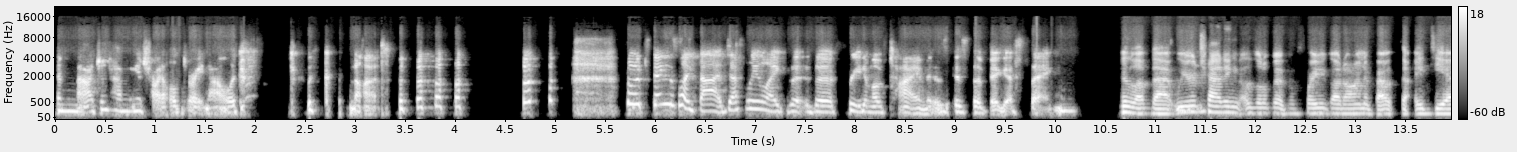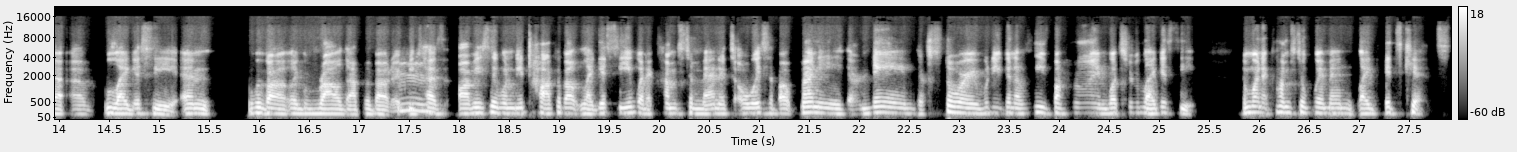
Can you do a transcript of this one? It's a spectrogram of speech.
imagine having a child right now. Like, could not. so it's things like that. Definitely like the the freedom of time is is the biggest thing. I love that. We were Mhm. chatting a little bit before you got on about the idea of legacy and we got like riled up about it Mm. because obviously when we talk about legacy, when it comes to men, it's always about money, their name, their story. What are you going to leave behind? What's your legacy? And when it comes to women, like it's kids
